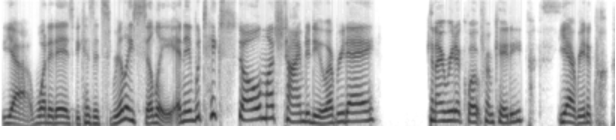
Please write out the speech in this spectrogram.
yeah what it is because it's really silly and it would take so much time to do every day. Can I read a quote from Katie? Yeah, read a qu-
